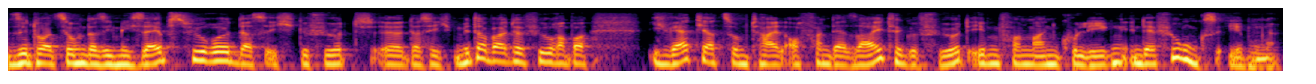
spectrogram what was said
Situation, dass ich mich selbst führe, dass ich geführt, äh, dass ich Mitarbeiter führe, aber ich werde ja zum Teil auch von der Seite geführt, eben von meinen Kollegen in der Führungsebene.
